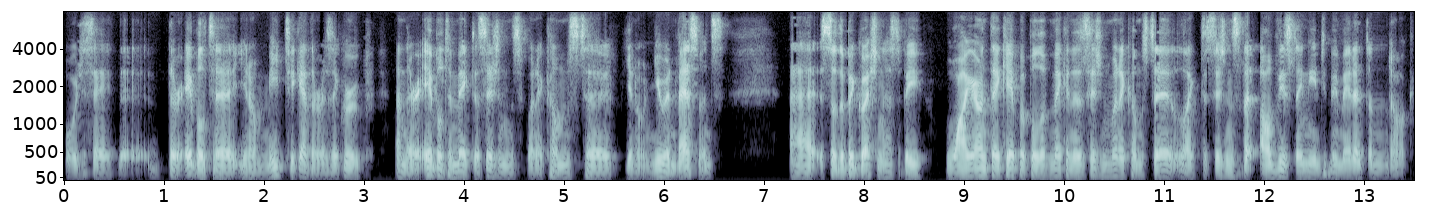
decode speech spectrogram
what would you say? They're able to you know meet together as a group, and they're able to make decisions when it comes to you know new investments. Uh, so the big question has to be why aren't they capable of making a decision when it comes to like decisions that obviously need to be made at Dundalk?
